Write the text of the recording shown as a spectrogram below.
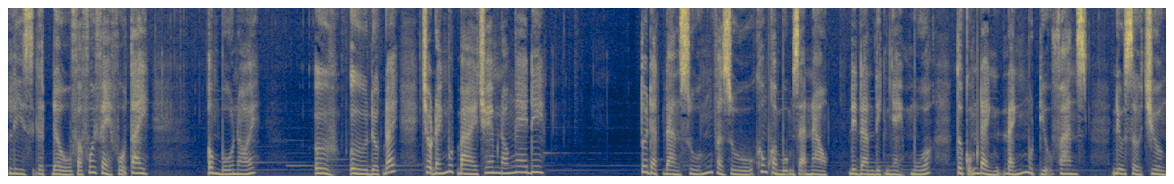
Liz gật đầu và vui vẻ vỗ tay. Ông bố nói, Ừ, ừ được đấy, cháu đánh một bài cho em nó nghe đi. Tôi đặt đàn xuống và dù không còn bụng dạ nào để đàn địch nhảy múa, tôi cũng đành đánh một điệu vans, điệu sở trường,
